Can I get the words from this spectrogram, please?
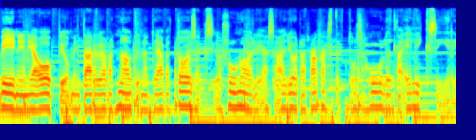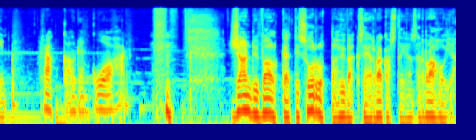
Viinin ja opiumin tarjoavat nautinnot jäävät toiseksi, jos runoilija saa juoda rakastettuunsa huulilta eliksiirin, rakkauden kuohan. Jean Duval käytti surutta hyväkseen rakastajansa rahoja.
